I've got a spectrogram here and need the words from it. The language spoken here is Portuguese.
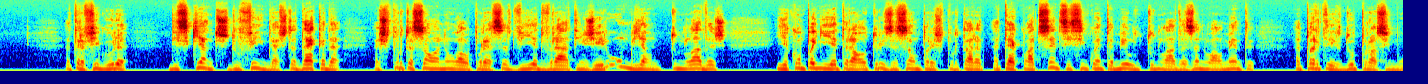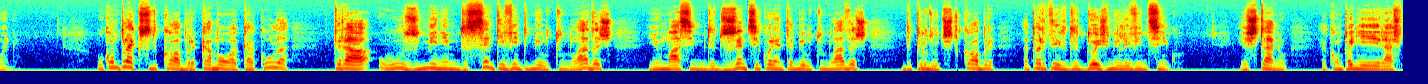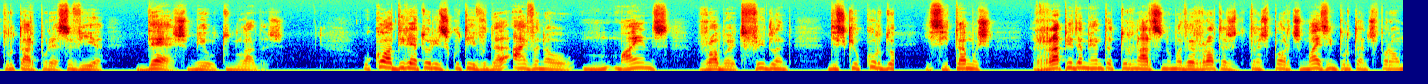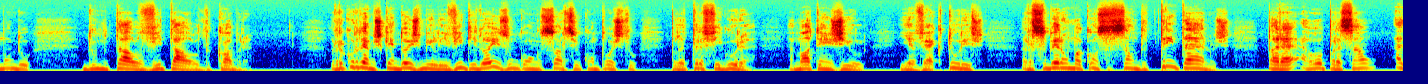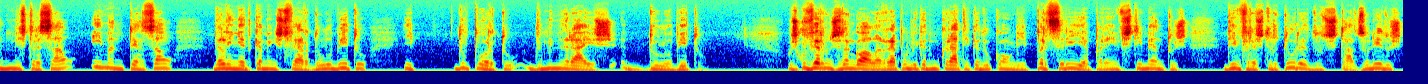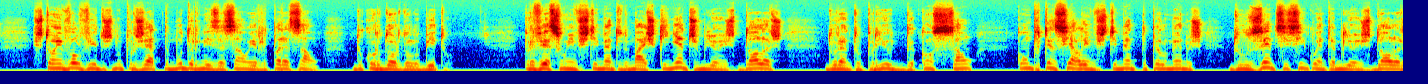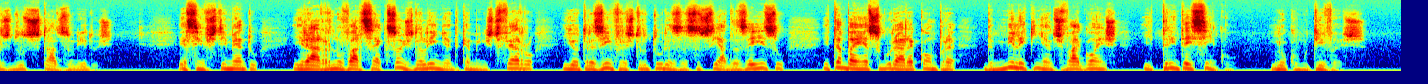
A Trafigura disse que antes do fim desta década, a exportação anual por essa via deverá atingir um milhão de toneladas e a companhia terá autorização para exportar até 450 mil toneladas anualmente a partir do próximo ano. O complexo de cobre Camoa-Cacula terá o uso mínimo de 120 mil toneladas e um máximo de 240 mil toneladas de produtos de cobre a partir de 2025. Este ano, a companhia irá exportar por essa via 10 mil toneladas. O co-diretor executivo da Ivanhoe Mines, Robert Friedland, disse que o corredor, e citamos, rapidamente a tornar-se numa das rotas de transportes mais importantes para o mundo do metal vital de cobre. Recordemos que em 2022 um consórcio composto pela Trafigura, a Motengil e a Vecturis receberam uma concessão de 30 anos para a operação, administração e manutenção da linha de caminhos de ferro do Lubito e do Porto de Minerais do Lubito. Os governos de Angola, República Democrática do Congo e Parceria para Investimentos de Infraestrutura dos Estados Unidos estão envolvidos no projeto de modernização e reparação do corredor do Lubito. Prevê-se um investimento de mais 500 milhões de dólares durante o período de concessão, com um potencial investimento de pelo menos 250 milhões de dólares dos Estados Unidos. Esse investimento irá renovar secções da linha de caminhos de ferro e outras infraestruturas associadas a isso e também assegurar a compra de 1.500 vagões e 35 locomotivas.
